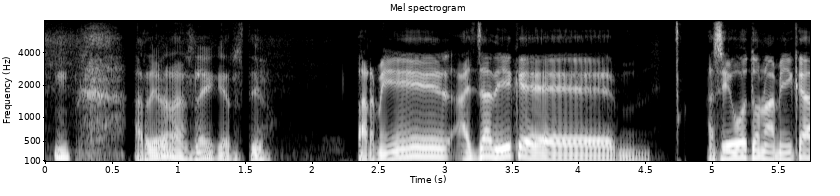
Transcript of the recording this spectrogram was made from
Arriben els Lakers, tio. Per mi, haig de dir que ha sigut una mica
